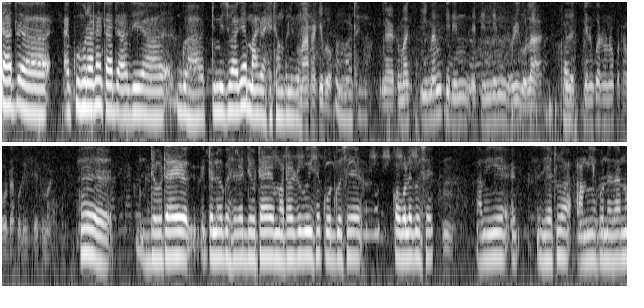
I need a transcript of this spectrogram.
তাত একো সোধা নাই তাত আজি তুমি যোৱাগে মাক ৰাখি থ'ম বুলি কৈছে। থাকিব মা থাকিব এ, তোমাক ইমান কেইদিন এই তিনিদিন ধৰি গ'লা কেনেকুৱা ধৰণৰ কথা বতৰা সুধিছে তোমাক? এই দেউতাই তেনেকৈ কৈছে যে দেউতাই মাৰ্ডাৰটো কৰিছে ক'ত গৈছে ক'বলৈ গৈছে আমি যিহেতু আমি একো নাজানো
